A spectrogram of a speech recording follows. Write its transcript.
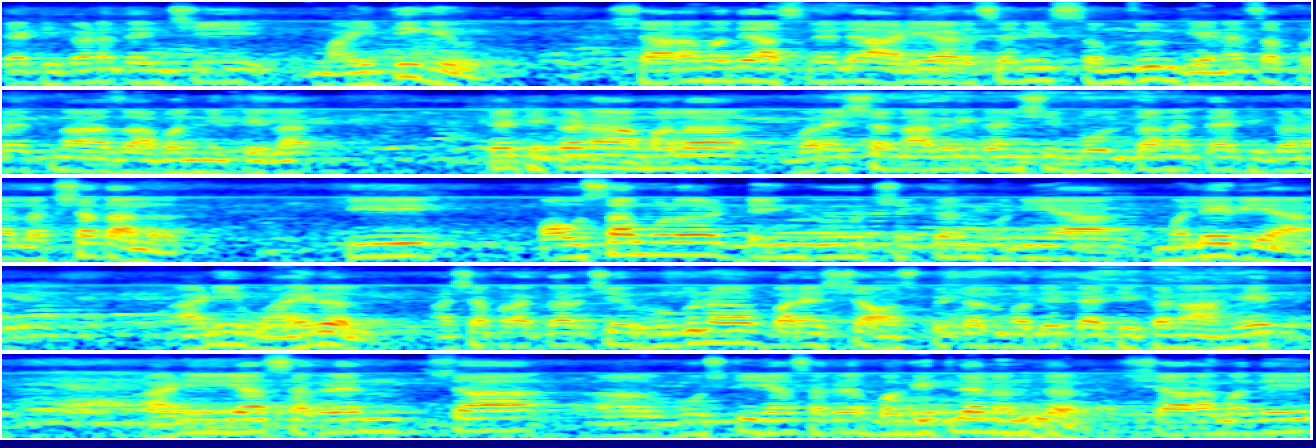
त्या ठिकाणं त्यांची माहिती घेऊन शहरामध्ये असलेल्या अडीअडचणी समजून घेण्याचा प्रयत्न आज आबांनी केला. त्या ठिकाणं आम्हाला बऱ्याचशा नागरिकांशी बोलताना त्या ठिकाणं लक्षात आलं की पावसामुळं डेंग्यू चिकनगुनिया मलेरिया आणि व्हायरल अशा प्रकारचे रुग्ण बऱ्याचशा हॉस्पिटलमध्ये त्या ठिकाणं आहेत. आणि या सगळ्यांच्या गोष्टी या सगळ्या बघितल्यानंतर शहरामध्ये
